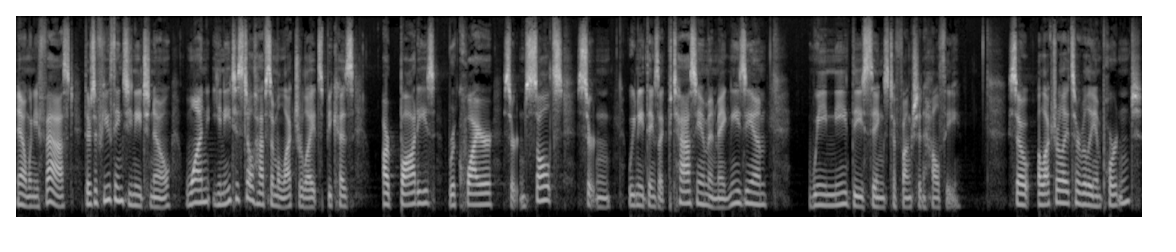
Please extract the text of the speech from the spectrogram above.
Now, when you fast, there's a few things you need to know. One, you need to still have some electrolytes because our bodies require certain salts, certain, we need things like potassium and magnesium. We need these things to function healthy. So electrolytes are really important,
